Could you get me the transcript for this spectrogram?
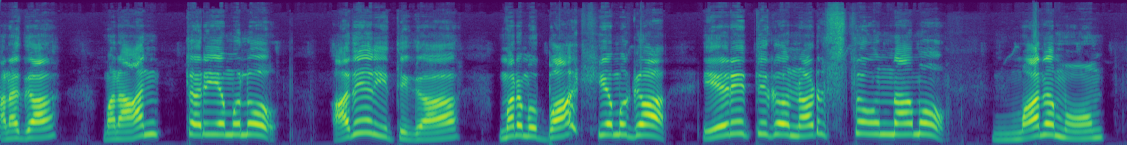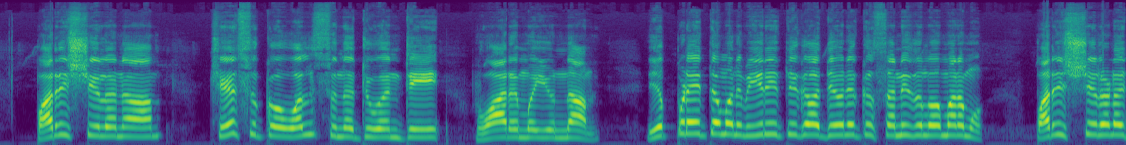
అనగా మన ఆంతర్యములో అదే రీతిగా మనము బాహ్యముగా ఏ రీతిగా నడుస్తూ ఉన్నామో మనము పరిశీలన చేసుకోవలసినటువంటి వారమై ఉన్నాం. ఎప్పుడైతే మనం ఈ రీతిగా దేవుని యొక్క సన్నిధిలో మనము పరిశీలన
